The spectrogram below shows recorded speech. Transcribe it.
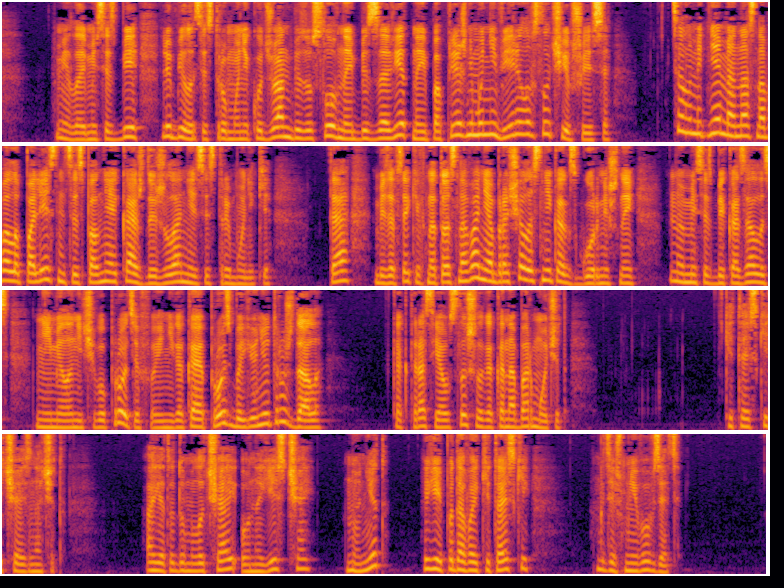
Милая миссис Би любила сестру Монику Джоан, безусловно и беззаветно, и по-прежнему не верила в случившееся. Целыми днями она сновала по лестнице, исполняя каждое желание сестры Моники — Та, безо всяких на то оснований, обращалась не как с горничной, но миссис Би, казалось, не имела ничего против, и никакая просьба ее не утруждала. Как-то раз я услышала, как она бормочет. «Китайский чай, значит. А я-то думала, чай, он и есть чай. Но нет, ей подавай китайский. Где ж мне его взять?»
